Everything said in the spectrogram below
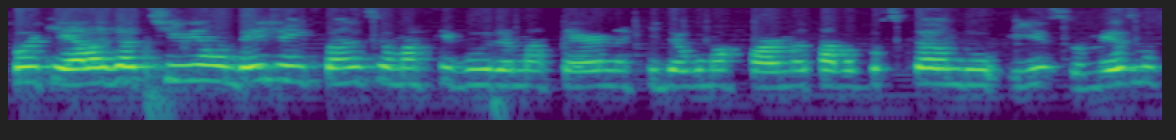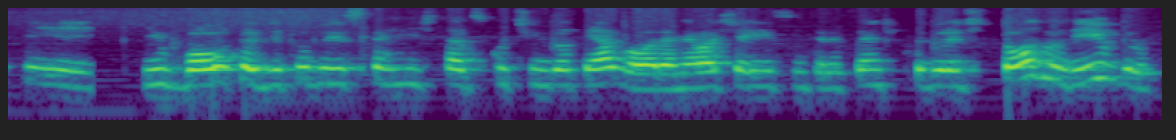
porque elas já tinham desde a infância uma figura materna que de alguma forma estava buscando isso, mesmo que em volta de tudo isso que a gente está discutindo até agora, né? Eu achei isso interessante porque durante todo o livro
